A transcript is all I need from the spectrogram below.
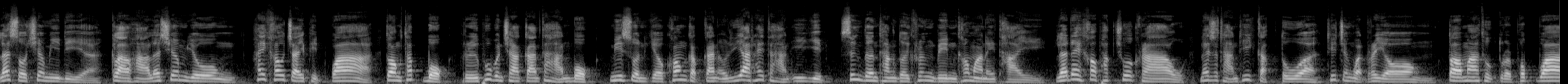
และโซเชียลมีเดียกล่าวหาและเชื่อมโยง ให้เข้าใจผิดว่ากองทัพบบก หรือผู้บัญชาการทหารบก มีส่วนเกี่ยวข้องกับการอนุญาตให้ทหารอียิปต์ซึ่งเดินทางโดยเครื่องบินเข้ามาในไทย และได้เข้าพักชั่วคราว ในสถานที่กักตัวที่จังหวัดระยอง ต่อมาถูกตรวจพบว่า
